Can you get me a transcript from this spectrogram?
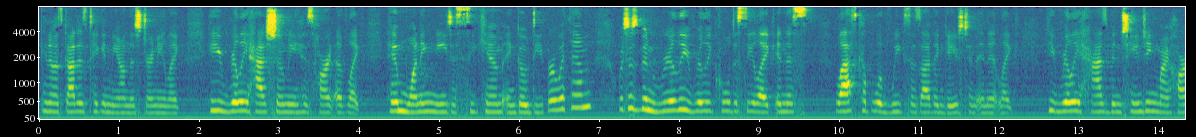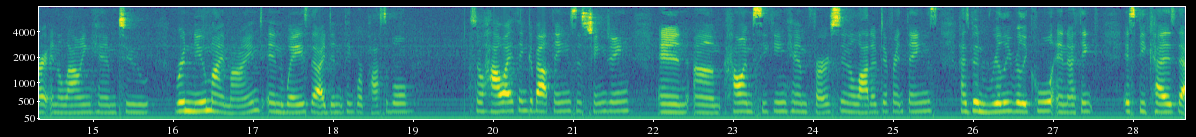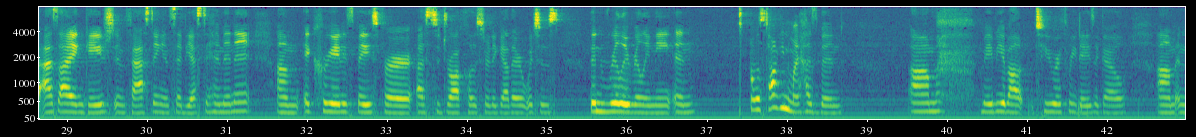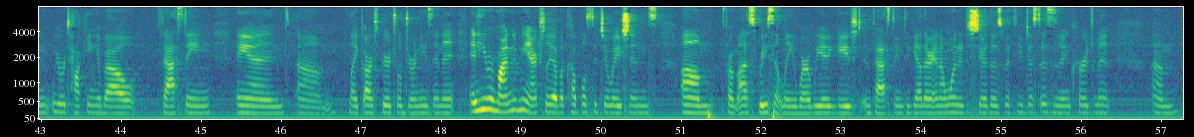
you know, as God has taken me on this journey, like He really has shown me His heart of like Him wanting me to seek Him and go deeper with Him, which has been really, really cool to see. Like in this last couple of weeks, as I've engaged Him in it, like He really has been changing my heart and allowing Him to renew my mind in ways that I didn't think were possible. So how I think about things is changing, and um, how I'm seeking Him first in a lot of different things has been really, really cool. And I think it's because that as I engaged in fasting and said yes to Him in it, um, it created space for us to draw closer together, which has been really, really neat. And I was talking to my husband um, maybe about two or three days ago, um, and we were talking about fasting and um, like our spiritual journeys in it. And he reminded me actually of a couple situations um, from us recently where we engaged in fasting together, and I wanted to share those with you just as an encouragement. Um,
